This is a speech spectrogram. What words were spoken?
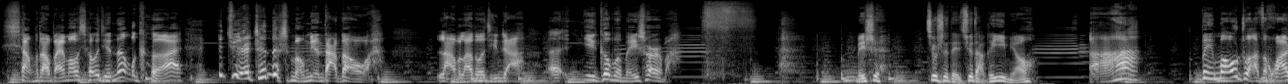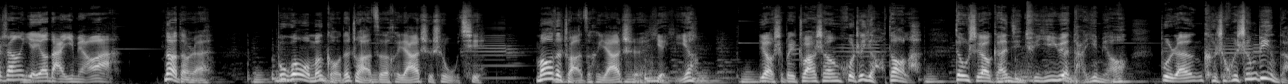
想不到白猫小姐那么可爱，居然真的是蒙面大盗啊！拉布拉多警长，呃，你胳膊没事吧？没事，就是得去打个疫苗。啊，被猫爪子划伤也要打疫苗啊？那当然，不光我们狗的爪子和牙齿是武器，猫的爪子和牙齿也一样。要是被抓伤或者咬到了，都是要赶紧去医院打疫苗，不然可是会生病的。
